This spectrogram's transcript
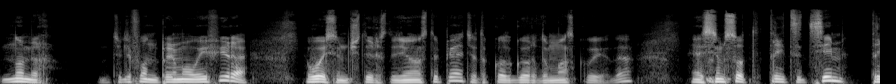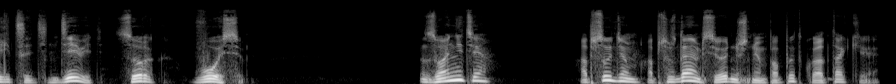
номер телефона прямого эфира 8 495, это код города Москвы, да, 737 39 48. Звоните, обсудим, обсуждаем сегодняшнюю попытку атаки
